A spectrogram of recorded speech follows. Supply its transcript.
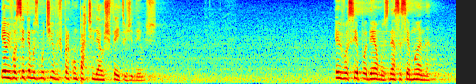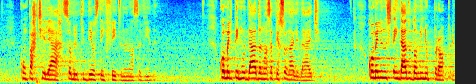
Eu e você temos motivos para compartilhar os feitos de Deus. Eu e você podemos, nessa semana, compartilhar sobre o que Deus tem feito na nossa vida como Ele tem mudado a nossa personalidade, como Ele nos tem dado domínio próprio,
